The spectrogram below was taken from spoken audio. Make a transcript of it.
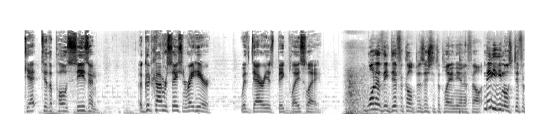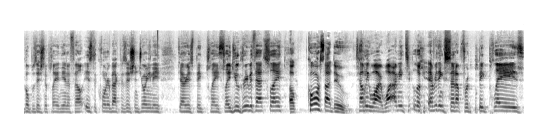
get to the postseason. A good conversation right here with Darius Big Play Slay. One of the difficult positions to play in the NFL, maybe the most difficult position to play in the NFL, is the cornerback position. Joining me, Darius Big Play Slay. Do you agree with that, Slay? Of course I do. Tell me why. Why? I mean, t- look, everything's set up for big plays,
